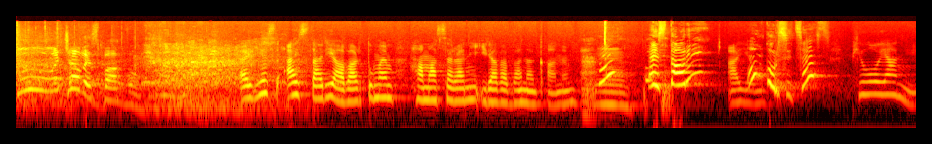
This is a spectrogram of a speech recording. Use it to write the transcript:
Դու ինչով ես զբաղվում։ Ես այս տարի ավարտում եմ համասարանի իրավաբանականը։ Այս տարի? Այո, ում կուրսից ես։ Փիլոյանի։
